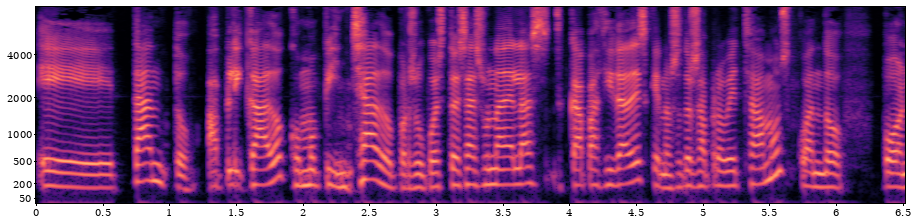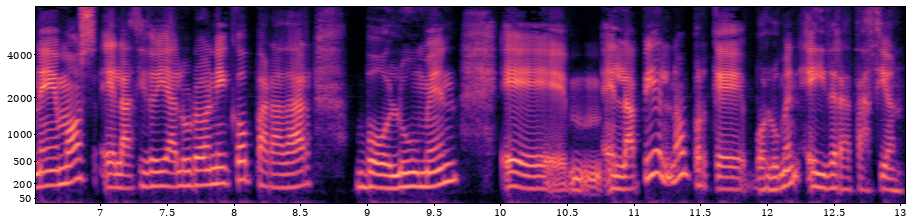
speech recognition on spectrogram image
eh, tanto aplicado como pinchado. Por supuesto, esa es una de las capacidades que nosotros aprovechamos cuando ponemos el ácido hialurónico para dar volumen eh, en la piel, ¿no? Porque volumen e hidratación.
